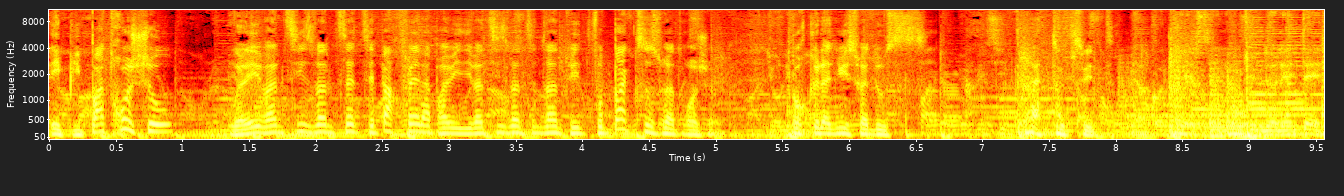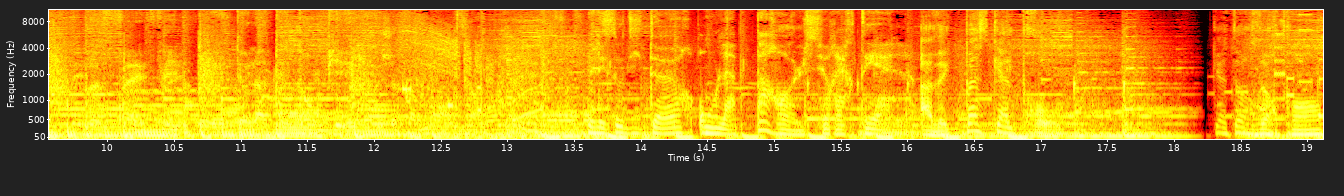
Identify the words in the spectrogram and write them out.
Et puis pas trop chaud. Vous voyez, 26, 27, c'est parfait l'après-midi. 26, 27, 28. Faut pas que ce soit trop chaud. Pour que la nuit soit douce. À tout de suite. Les auditeurs ont la parole sur RTL. Avec Pascal Pro. 14h30.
